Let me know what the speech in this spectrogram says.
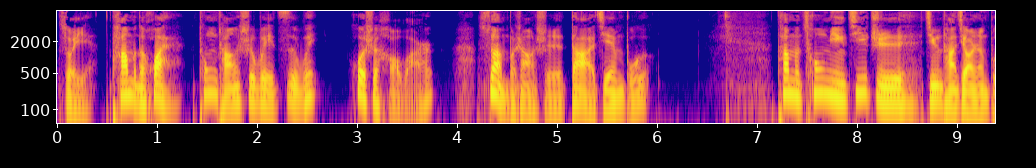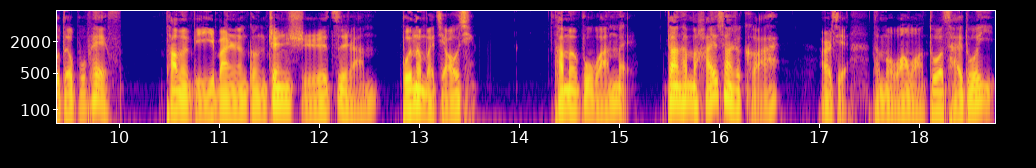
所以他们的坏通常是为自卫或是好玩，算不上是大奸不恶。他们聪明机智，经常叫人不得不佩服。他们比一般人更真实自然，不那么矫情。他们不完美，但他们还算是可爱，而且他们往往多才多艺。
